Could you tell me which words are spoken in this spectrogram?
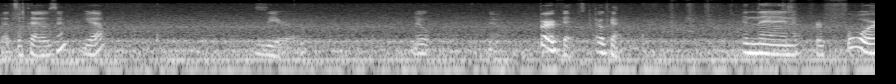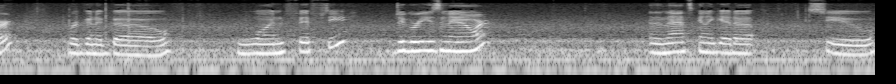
That's a thousand, yep. Zero. Nope, no. Perfect, okay. And then for four, we're gonna go 150 degrees an hour. And then that's gonna get up to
